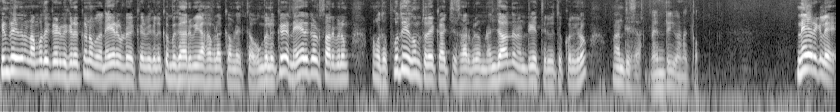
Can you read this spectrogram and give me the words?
இன்றைய தினம் நமது கேள்விகளுக்கும் நமது நேயர்களுடைய கேள்விகளுக்கும் மிக அருமையாக விளக்கம் அளித்த உங்களுக்கு நேயர்கள் சார்பிலும் நமது புதியகம் தொலைக்காட்சி சார்பிலும் நெஞ்சார்ந்த நன்றியை தெரிவித்துக் கொள்கிறோம். நன்றி சார். நன்றி வணக்கம். நேயர்களே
